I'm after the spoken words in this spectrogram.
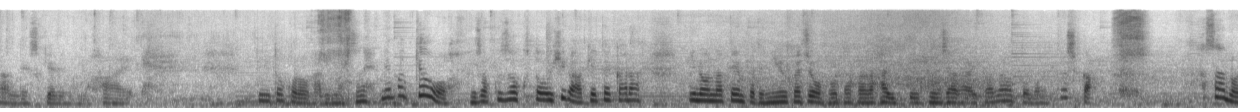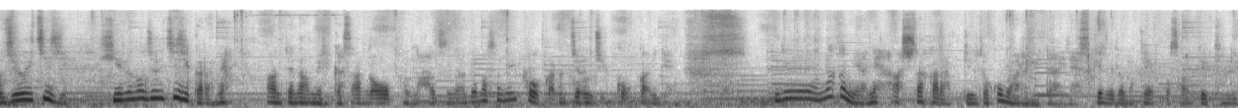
なんですけれども、はい。っていうところがありますね。で、まあ今日、続々とお昼明けてから、いろんな店舗で入荷情報とかが入っていくんじゃないかなと思う。確か、朝の11時、昼の11時からね、アンテナアメリカさんがオープンのはずなので、まあ、それ以降から順次公開で。で、中にはね、明日からっていうとこもあるみたいですけれども、店舗さん的に。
